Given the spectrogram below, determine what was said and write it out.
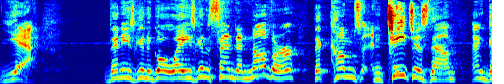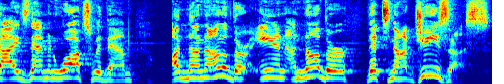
Yeah. Then he's gonna go away. He's gonna send another that comes and teaches them and guides them and walks with them another and another that's not Jesus.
